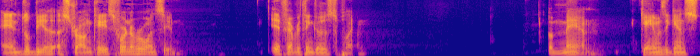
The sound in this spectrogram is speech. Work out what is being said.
And it'll be a, a strong case for a number one seed if everything goes to plan. But man, games against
